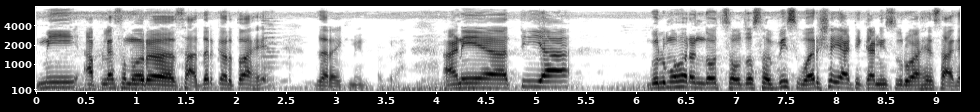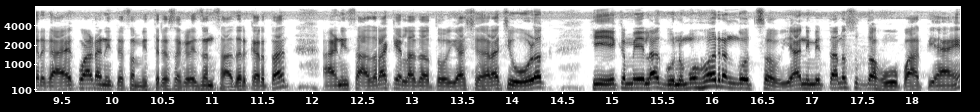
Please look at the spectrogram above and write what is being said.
मी आपल्यासमोर सादर करतो आहे. जरा एक मिनिट बघा. आणि ती या गुलमोहर रंगोत्सव जो सव्वीस वर्ष या ठिकाणी सुरू आहे सागर गायकवाड आणि त्याचा मित्र सगळेजण सादर करतात आणि साजरा केला जातो. या शहराची ओळख ही एक मेला गुलमोहर रंगोत्सव या निमित्तानं सुद्धा होऊ पाहते आहे.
